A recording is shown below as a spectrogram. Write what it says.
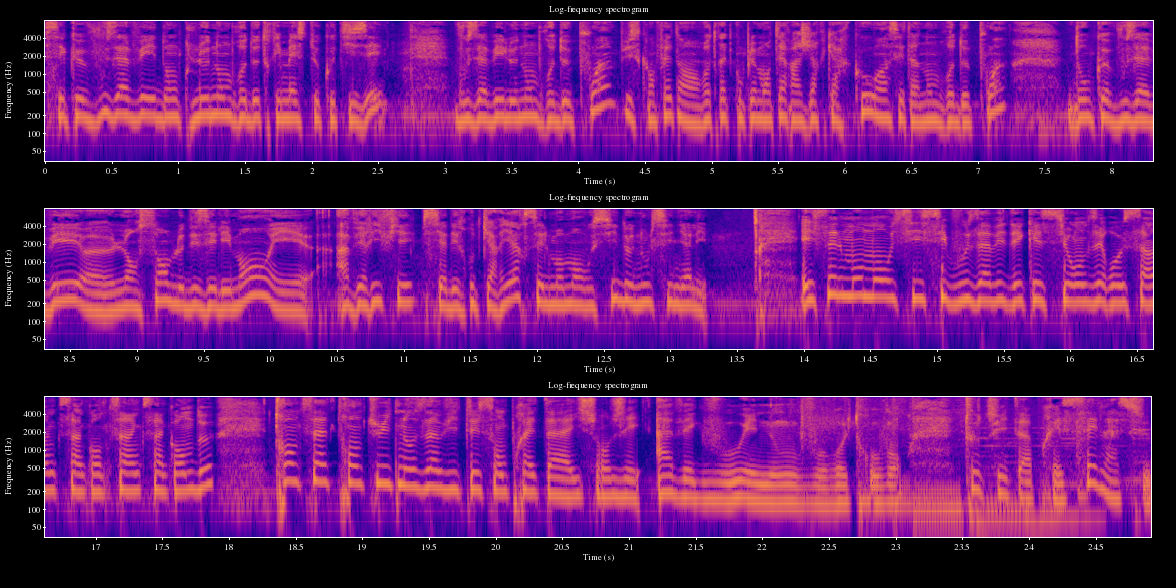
c'est que vous avez donc le nombre de trimestres cotisés, vous avez le nombre de points, puisqu'en fait en retraite complémentaire à Carco, hein, c'est un nombre de points. Donc vous avez euh, l'ensemble des éléments et à vérifier. S'il y a des trous de carrière, c'est le moment aussi de nous le signaler. Et c'est le moment aussi, si vous avez des questions, 05 55 52 37 38, nos invités sont prêts à échanger avec vous et nous vous retrouvons tout de suite après. C'est la sou,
